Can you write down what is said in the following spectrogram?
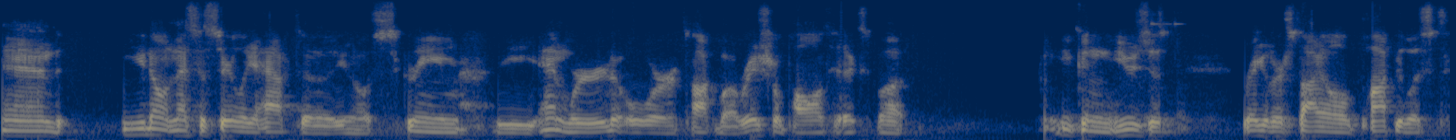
And you don't necessarily have to you know scream the n word or talk about racial politics but you can use just regular style populist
